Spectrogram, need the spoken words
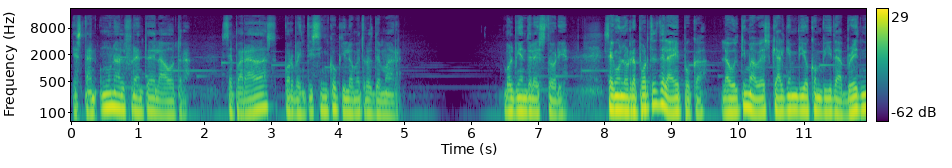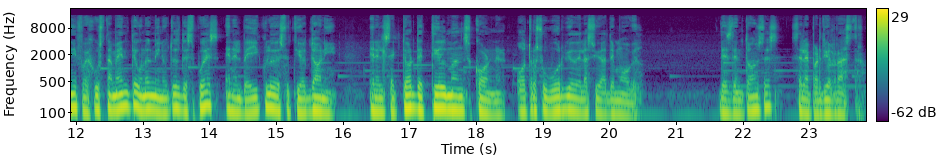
están una al frente de la otra separadas por 25 kilómetros de mar. Volviendo a la historia, según los reportes de la época, la última vez que alguien vio con vida a Britney fue justamente unos minutos después en el vehículo de su tío Donnie, en el sector de Tillman's Corner, otro suburbio de la ciudad de Mobile. Desde entonces se le perdió el rastro.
